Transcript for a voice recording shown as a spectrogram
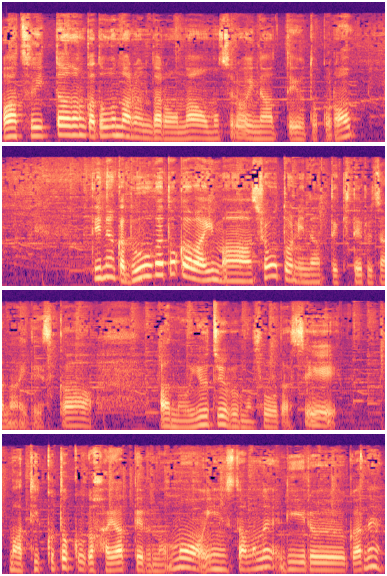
わあツイッターなんかどうなるんだろうな面白いなっていうところでなんか動画とかは今ショートになってきてるじゃないですか。あの YouTube もそうだしまあ TikTok が流行ってるのもインスタもねリールがね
